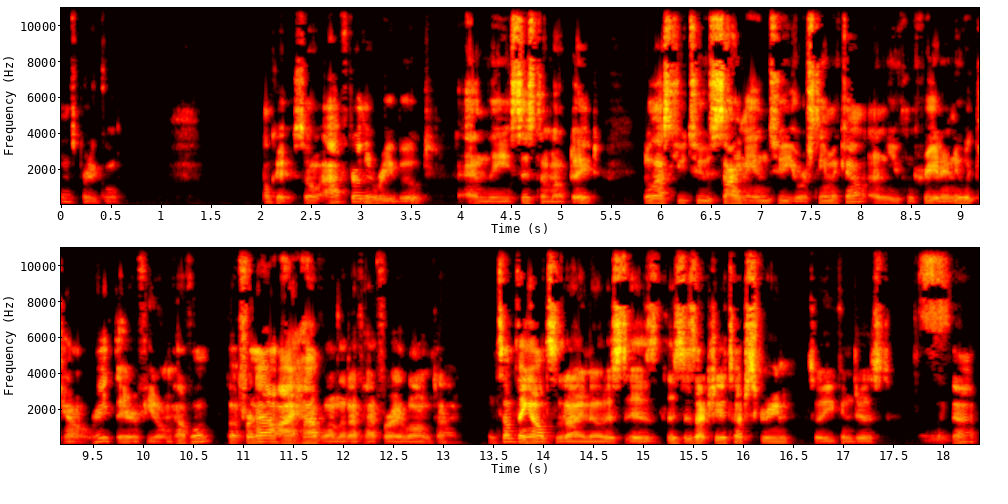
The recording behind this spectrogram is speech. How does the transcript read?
That's pretty cool. Okay, so after the reboot and the system update, it'll ask you to sign into your Steam account and you can create a new account right there if you don't have one. But for now, I have one that I've had for a long time. And something else that I noticed is this is actually a touchscreen. So you can just like that.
